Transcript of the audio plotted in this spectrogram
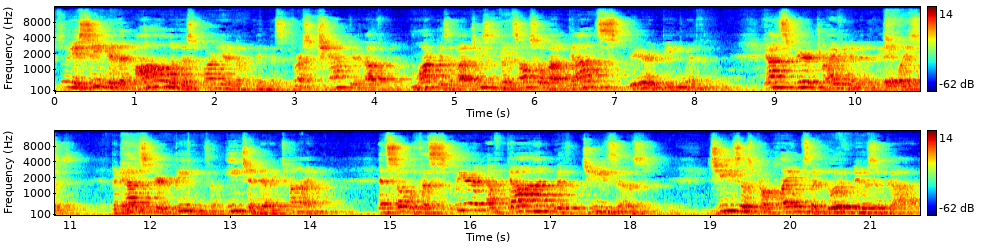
So you see here that all of this part here in, the, in this first chapter of Mark is about Jesus, but it's also about God's Spirit being with him. God's Spirit driving him into these places. But God's Spirit being with him each and every time. And so with the Spirit of God with Jesus, Jesus proclaims the good news of God.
